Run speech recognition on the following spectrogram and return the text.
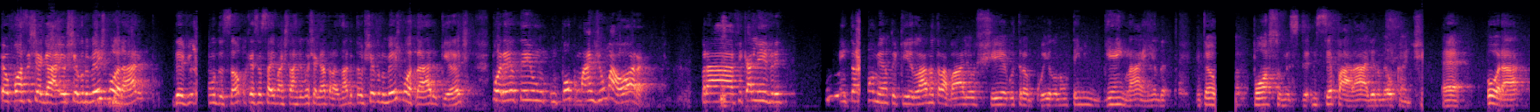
eu posso chegar, eu chego no mesmo horário, devido condução, porque se eu sair mais tarde eu vou chegar atrasado, então eu chego no mesmo horário que antes, porém eu tenho um, um pouco mais de uma hora para ficar livre. Então é um momento que lá no trabalho eu chego tranquilo, não tem ninguém lá ainda. Então eu posso me, me separar ali no meu cantinho, é, orar,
